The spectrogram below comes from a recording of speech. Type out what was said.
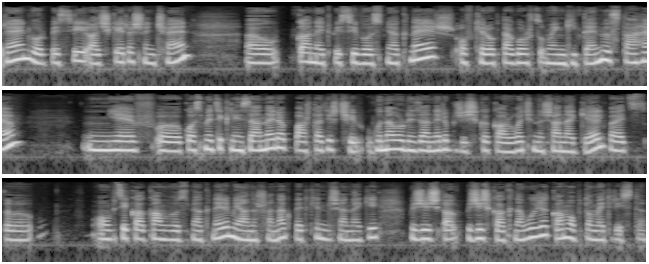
գրեն, որպեսզի աչքերը շնչեն կան այդպիսի ոսմյակներ, ովքեր օգտագործում են գիտեն վստահ եմ եւ կոսմետիկ լինզաները պարտադիր չի գունավոր լինզաները բժիշկը կարող է չնշանակել բայց օպտիկական ոսմյակները միանշանակ պետք է նշանակի բժիշկ բժիշկ ակնաբույժը կամ օպտոմետրիստը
